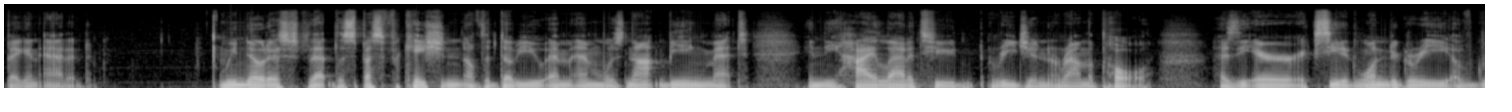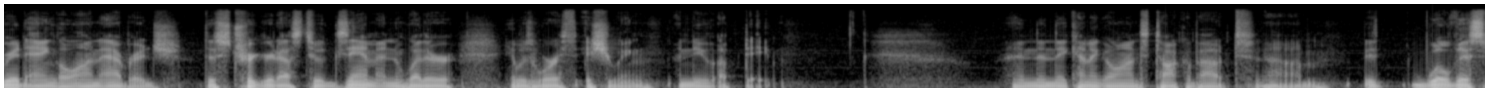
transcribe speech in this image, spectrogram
Beggan added. We noticed that the specification of the WMM was not being met in the high latitude region around the pole, as the error exceeded one degree of grid angle on average. This triggered us to examine whether it was worth issuing a new update. And then they kind of go on to talk about um, it, will this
